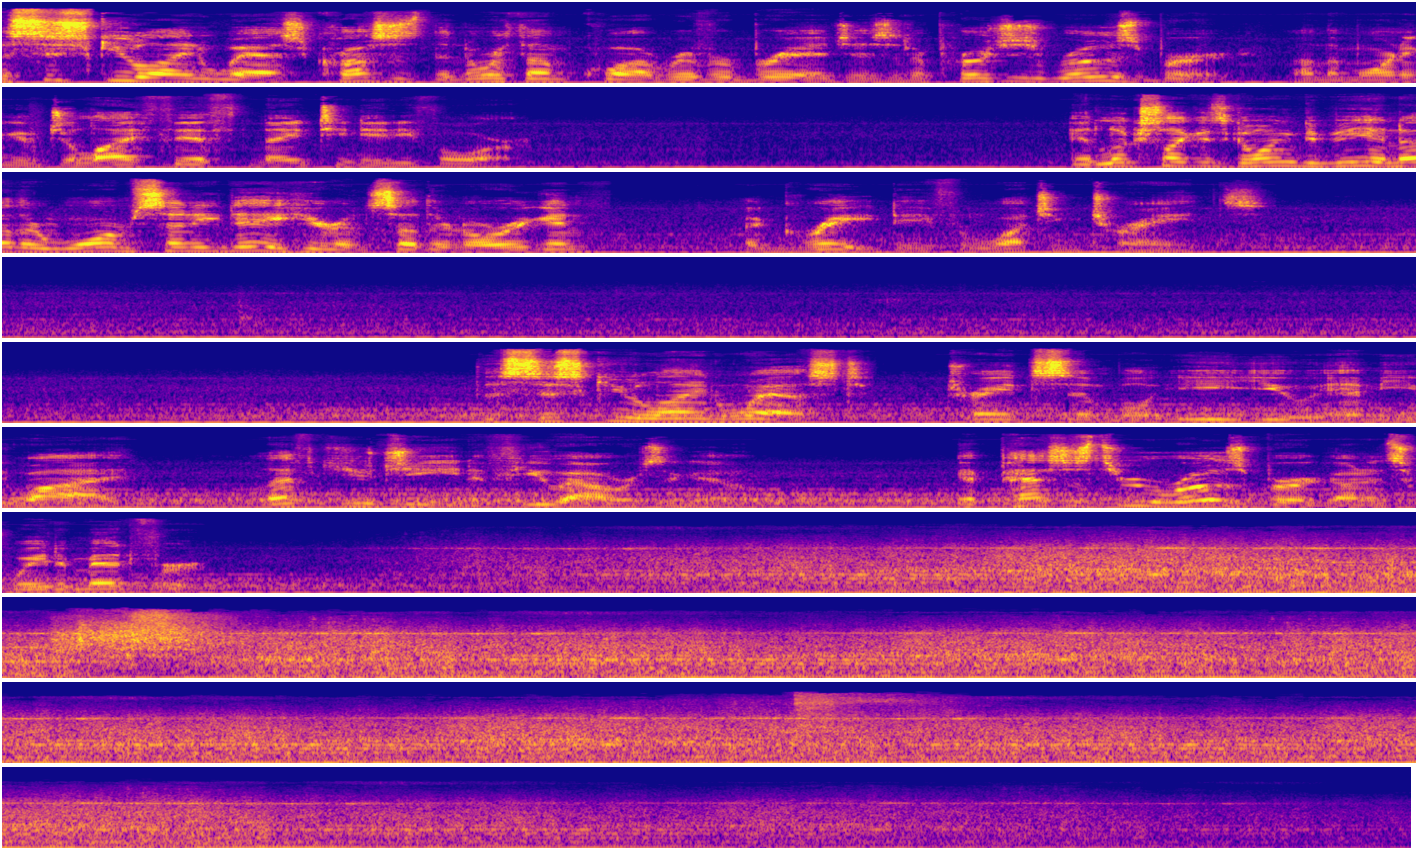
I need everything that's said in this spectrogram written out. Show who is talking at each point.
Speaker 1: The Siskiyou Line West crosses the North Umpqua River Bridge as it approaches Roseburg on the morning of July 5, 1984. It looks like it's going to be another warm, sunny day here in southern Oregon. A great day for watching trains. The Siskiyou Line West, train symbol EUMEY, left Eugene a few hours ago. It passes through Roseburg on its way to Medford.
